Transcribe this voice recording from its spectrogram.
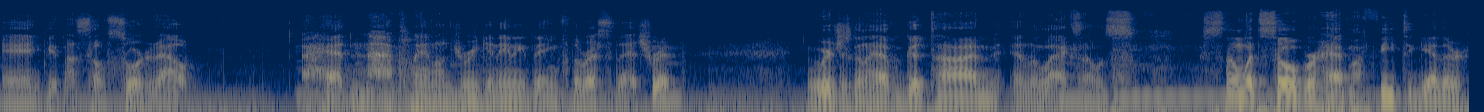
and get myself sorted out. I had not planned on drinking anything for the rest of that trip. We were just going to have a good time and relax. I was somewhat sober, had my feet together,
